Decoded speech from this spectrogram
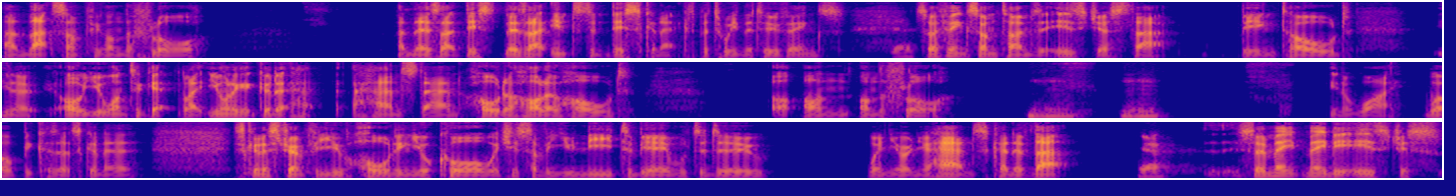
and that's something on the floor. And there's that dis- there's that instant disconnect between the two things. Yeah. So I think sometimes it is just that being told, you know, oh, you want to get like you want to get good at ha- a handstand, hold a hollow hold on on the floor. Mm-hmm. Mm-hmm you know why? Well, because that's gonna it's gonna strengthen you holding your core, which is something you need to be able to do when you're on your hands. Kind of that. Yeah. So may, maybe it is just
